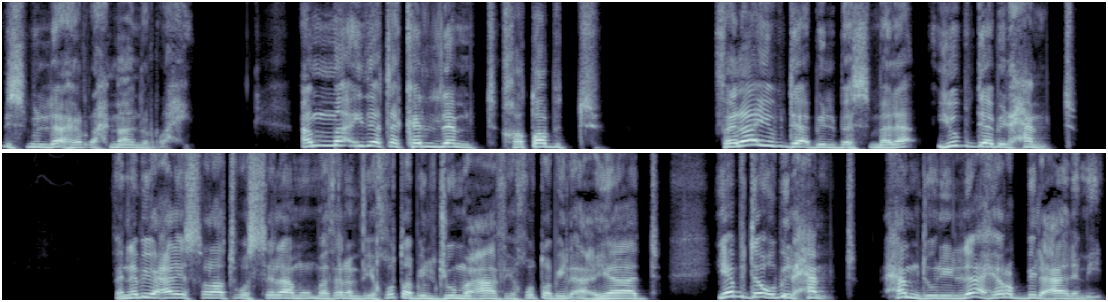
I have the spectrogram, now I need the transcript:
بسم الله الرحمن الرحيم. أما إذا تكلمت خطبت فلا يبدأ بالبسملة يبدأ بالحمد. فالنبي عليه الصلاة والسلام مثلا في خطب الجمعة في خطب الأعياد يبدأ بالحمد الحمد لله رب العالمين.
